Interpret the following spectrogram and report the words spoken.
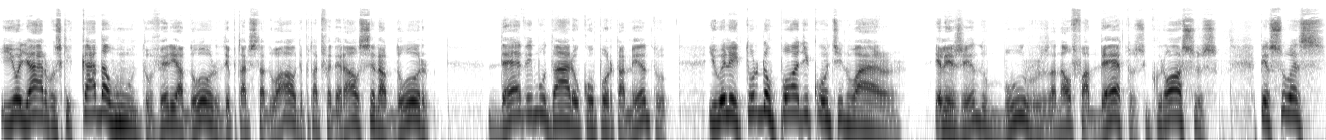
e olharmos que cada um, do vereador, deputado estadual, deputado federal, senador, deve mudar o comportamento e o eleitor não pode continuar elegendo burros, analfabetos, grossos, pessoas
